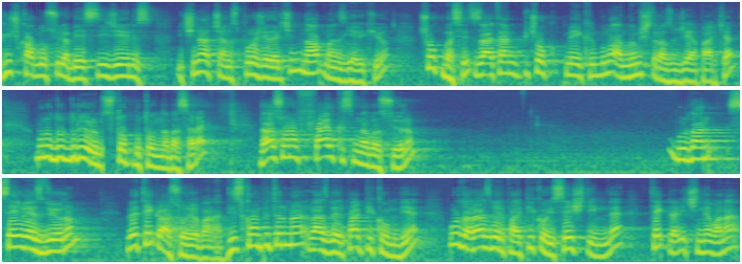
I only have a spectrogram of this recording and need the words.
güç kablosuyla besleyeceğiniz, içine atacağınız projeler için ne yapmanız gerekiyor? Çok basit. Zaten birçok maker bunu anlamıştır az önce yaparken. Bunu durduruyorum stop butonuna basarak. Daha sonra file kısmına basıyorum. Buradan save as diyorum ve tekrar soruyor bana This computer mı Raspberry Pi Pico mu diye. Burada Raspberry Pi Pico'yu seçtiğimde tekrar içinde bana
